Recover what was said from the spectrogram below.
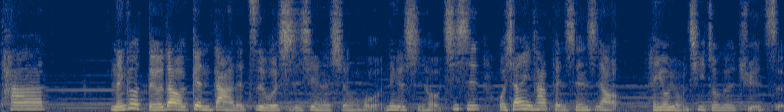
他能够得到更大的自我实现的生活。那个时候，其实我相信他本身是要很有勇气做个抉择。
